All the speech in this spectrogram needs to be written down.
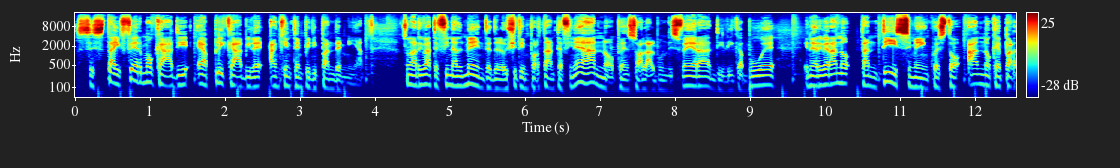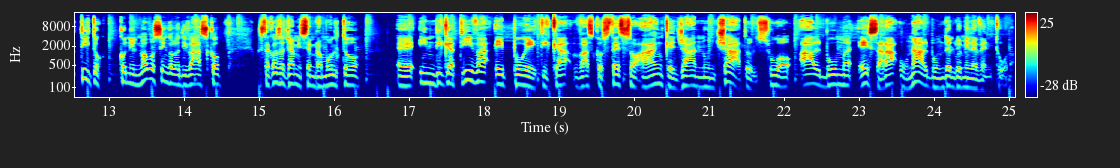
se stai fermo cadi, è applicabile anche in tempi di pandemia. Sono arrivate finalmente delle uscite importanti a fine anno, penso all'album di Sfera, di Ligabue e ne arriveranno tantissime in questo anno che è partito con il nuovo singolo di Vasco. Questa cosa già mi sembra molto eh, indicativa e poetica. Vasco stesso ha anche già annunciato il suo album e sarà un album del 2021.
